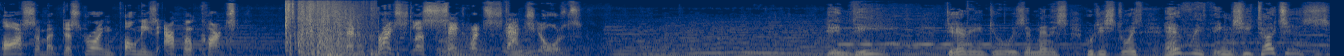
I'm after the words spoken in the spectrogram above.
Awesome at destroying ponies' apple carts and priceless sacred statues. Indeed. Daring Do is a menace who destroys everything she touches.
